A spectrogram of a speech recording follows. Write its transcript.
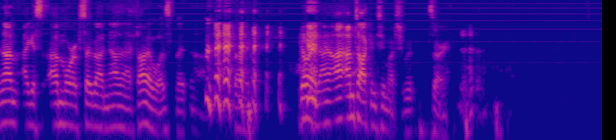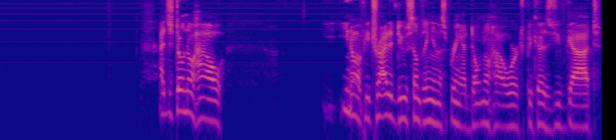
and I'm I guess I'm more upset about it now than I thought I was. But uh, go ahead. I, I, I'm talking too much. But sorry. I just don't know how. You know, if you try to do something in the spring, I don't know how it works because you've got,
